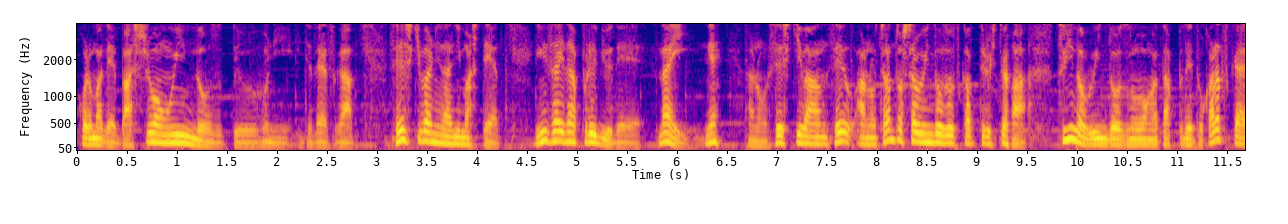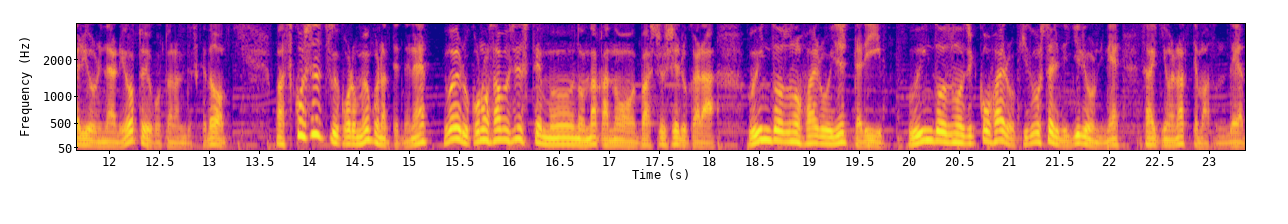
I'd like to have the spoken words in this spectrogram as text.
これまでバッシュオン Windows っていう風に言ってたやつが、正式版になりまして、インサイダープレビューでないね、あの、正式版、あの、ちゃんとした Windows を使ってる人は、次の Windows の大型アップデートから使えるようになるよということなんですけど、まあ、少しずつこれも良くなっててね、いわゆるこのサブシステムの中のバッシュシェルから Windows のファイルをいじったり、Windows の実行ファイルを起動したりできるようにね、最近はなってますんで、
